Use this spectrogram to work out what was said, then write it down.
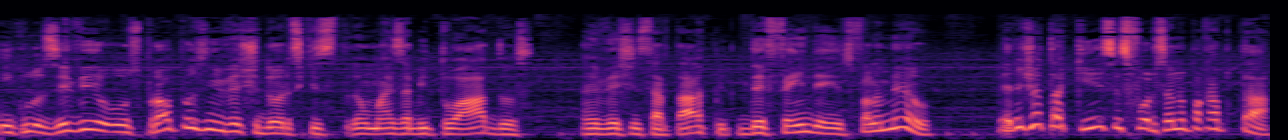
Inclusive, os próprios investidores que estão mais habituados a investir em startup defendem isso. Falam, meu, ele já está aqui se esforçando para captar.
